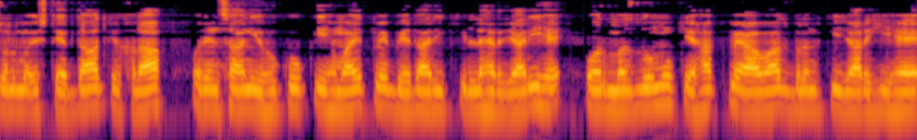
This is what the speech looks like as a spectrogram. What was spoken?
ظلم و استبداد کے خلاف اور انسانی حقوق کی حمایت میں بیداری کی لہر جاری ہے اور مظلوموں کے حق میں آواز بلند کی جا رہی ہے۔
